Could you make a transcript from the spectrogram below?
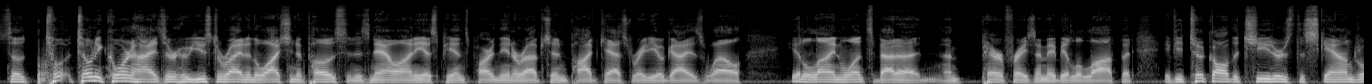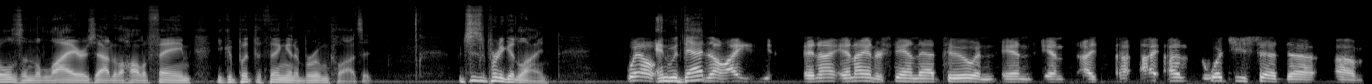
So to- Tony Kornheiser, who used to write in the Washington Post and is now on ESPN's Pardon the Interruption podcast radio guy as well, he had a line once about a. I'm paraphrasing, I may be a little off, but if you took all the cheaters, the scoundrels, and the liars out of the Hall of Fame, you could put the thing in a broom closet, which is a pretty good line. Well, And with that- no, I and I and I understand that too, and and and I I, I what you said, uh, um,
